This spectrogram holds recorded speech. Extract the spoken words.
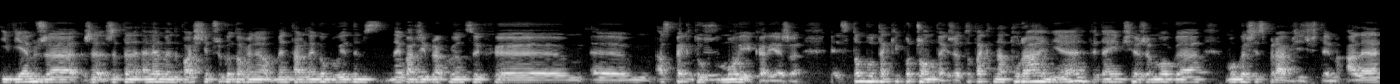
i wiem, że, że, że ten element właśnie przygotowania mentalnego był jednym z najbardziej brakujących em, em, aspektów w Mhm. mojej karierze. Więc to był taki początek, że to tak naturalnie wydaje mi się, że mogę, mogę się sprawdzić w tym, ale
